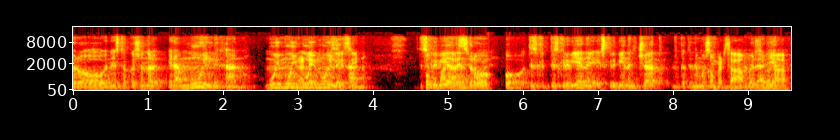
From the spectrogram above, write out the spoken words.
Pero en esta ocasión era muy lejano, muy, muy, muy, muy lejano. Te escribía adentro, te, escribía, en, en el chat que tenemos en el área.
